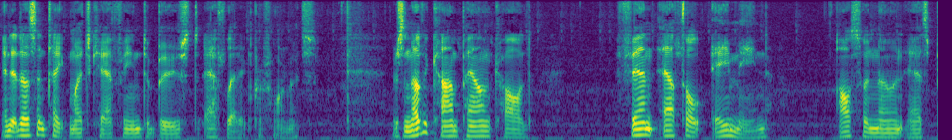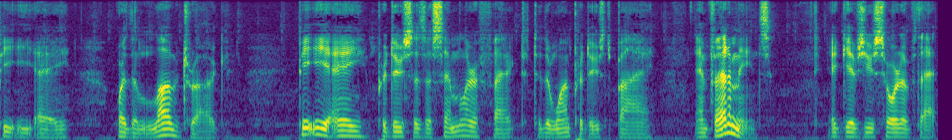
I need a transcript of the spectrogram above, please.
and it doesn't take much caffeine to boost athletic performance. There's another compound called phenethylamine, also known as PEA, or the love drug. PEA produces a similar effect to the one produced by amphetamines. It gives you sort of that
